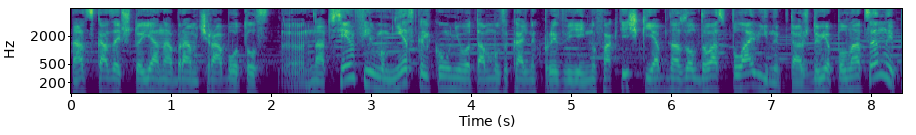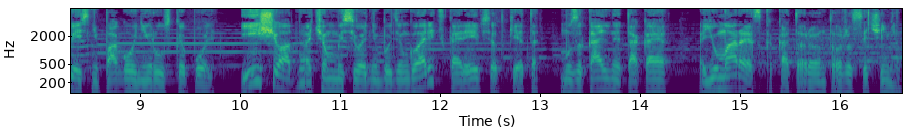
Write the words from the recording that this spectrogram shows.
Надо сказать, что Ян Абрамович работал э, над всем фильмом, несколько у него там музыкальных произведений, но фактически я бы назвал два с половиной, потому что две полноценные песни «Погони» и «Русское поле», и еще одно, о чем мы сегодня будем говорить, скорее все-таки это музыкальная такая юмореска, которую он тоже сочинил.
